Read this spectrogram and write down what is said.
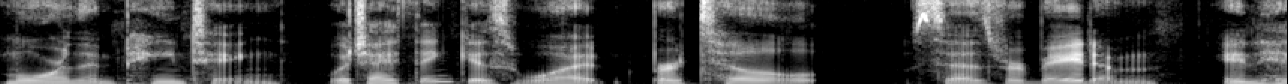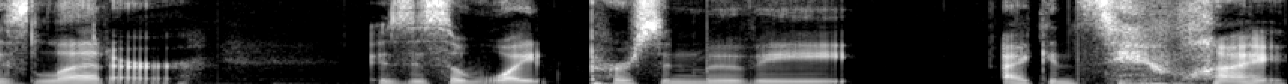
more than painting, which I think is what Bertil says verbatim in his letter. Is this a white person movie? I can see why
